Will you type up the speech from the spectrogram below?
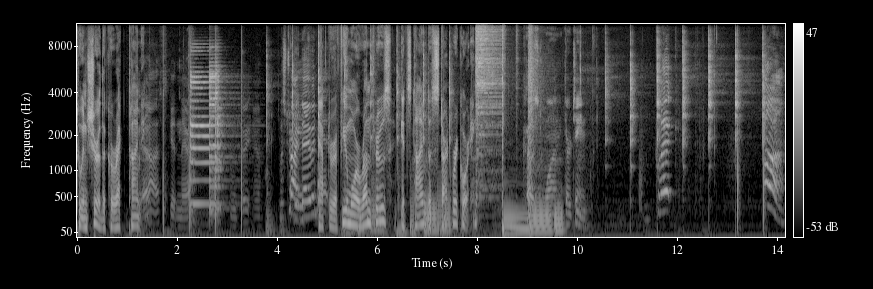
to ensure the correct timing. Let's try it, David. After a few more run throughs, it's time to start recording. Coast 113. Click. One,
